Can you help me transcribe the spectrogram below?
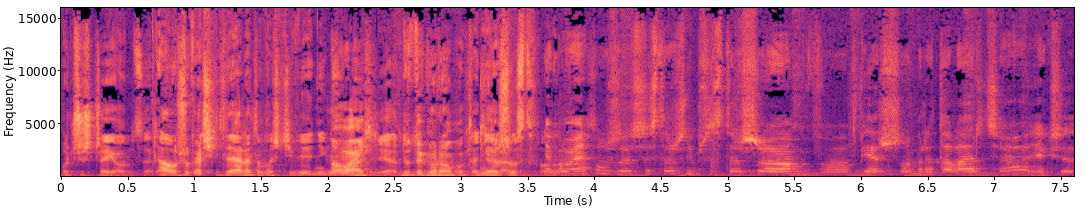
oczyszczające. A oszukać Hitlera to właściwie nie. No właśnie, do tego robot. To nie oszustwo. Ja No. pamiętam, że się strasznie przestraszyłam w pierwszym Red Alercie, jak się,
